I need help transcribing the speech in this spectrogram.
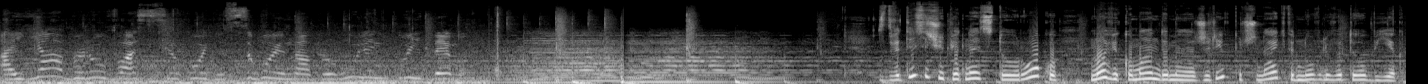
А я беру вас сьогодні з собою на прогулянку. Йдемо. З 2015 року нові команди менеджерів починають відновлювати об'єкт.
